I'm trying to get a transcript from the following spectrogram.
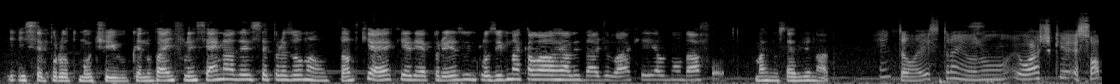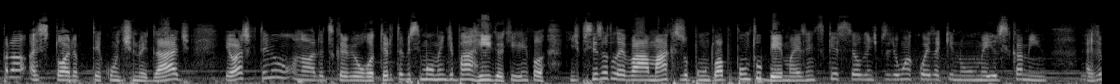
E ser por outro motivo, porque não vai influenciar em nada ele ser preso ou não. Tanto que é que ele é preso, inclusive naquela realidade lá que ela não dá a foto. Mas não serve de nada. Então, é estranho. Eu, não, eu acho que é só pra a história ter continuidade. Eu acho que teve na hora de escrever o roteiro, teve esse momento de barriga aqui que a gente falou. A gente precisa levar a Max do ponto A pro ponto B, mas a gente esqueceu que a gente precisa de alguma coisa aqui no meio desse caminho. Aí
